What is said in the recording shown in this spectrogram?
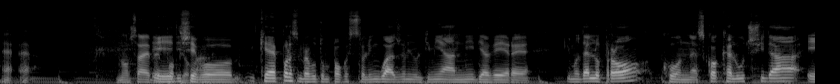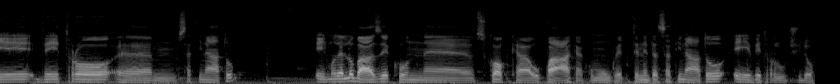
eh? Eh, eh. Non sarebbe E proprio dicevo che Apple ha sempre avuto un po' questo linguaggio negli ultimi anni di avere il modello Pro con scocca lucida e vetro ehm, satinato e il modello base con eh, scocca opaca, comunque tendente al satinato e vetro lucido.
